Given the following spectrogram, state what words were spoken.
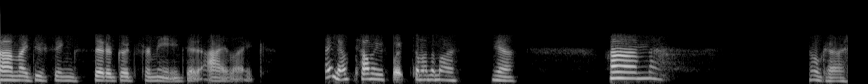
Um, I do things that are good for me that I like. I know. Tell me what some of them are. Yeah. Um. Oh gosh.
